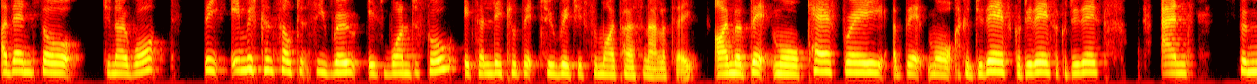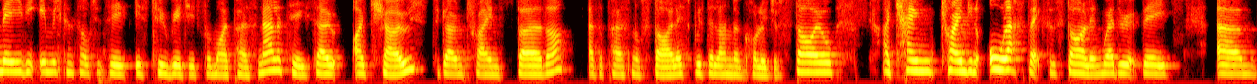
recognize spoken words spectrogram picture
I then thought, do you know what? The image consultancy route is wonderful. It's a little bit too rigid for my personality. I'm a bit more carefree, a bit more, I could do this, I could do this, I could do this. And for me, the image consultancy is too rigid for my personality. So I chose to go and train further as a personal stylist with the London College of Style. I trained trained in all aspects of styling, whether it be um,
